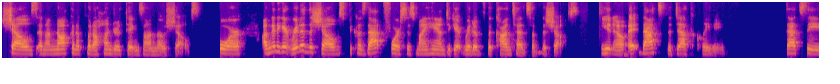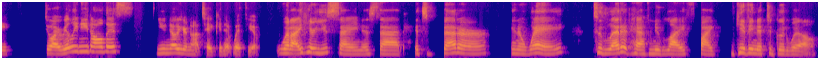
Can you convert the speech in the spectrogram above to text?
shelves and I'm not going to put a hundred things on those shelves. Or I'm going to get rid of the shelves because that forces my hand to get rid of the contents of the shelves. You know, it, that's the death cleaning. That's the, do I really need all this? You know, you're not taking it with you. What I hear you saying is that it's better in a way to let it have new life by giving it to Goodwill.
